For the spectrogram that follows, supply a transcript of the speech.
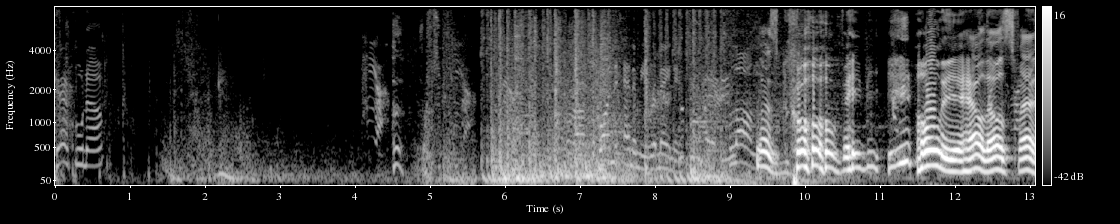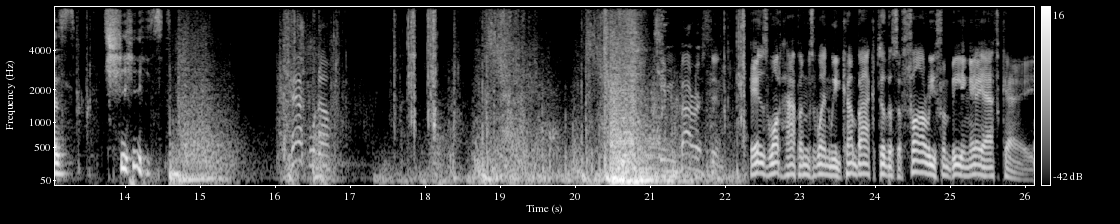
Careful now. One enemy remaining. Flawless. Let's go, baby. Holy hell, that was fast. Jeez. Careful now. Embarrassing. Here's what happens when we come back to the safari from being AFK.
